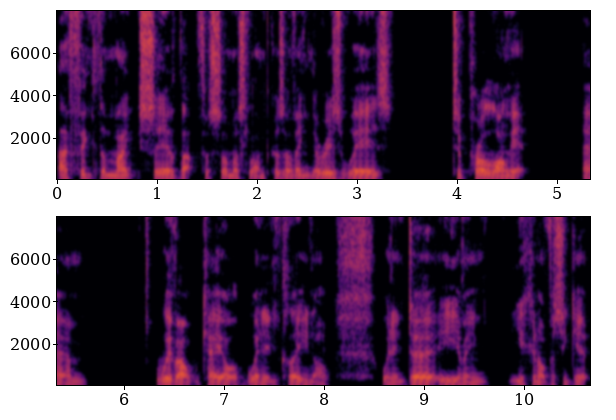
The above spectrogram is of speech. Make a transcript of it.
I think they might save that for SummerSlam because I think there is ways to prolong it um, without KO winning clean or winning dirty. I mean, you can obviously get.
